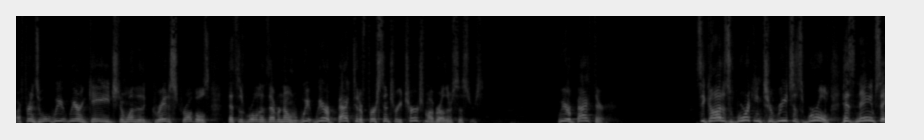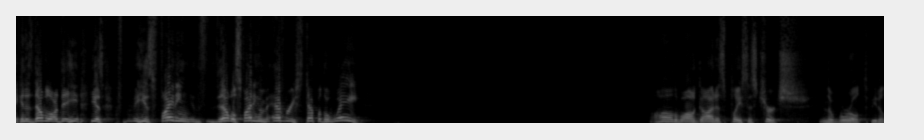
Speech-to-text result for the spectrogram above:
My friends, we, we are engaged in one of the greatest struggles that this world has ever known. We, we are back to the first century church, my brothers and sisters. We are back there. See, God is working to reach His world, His namesake, and His devil. Are, he, he, is, he is fighting, the devil's fighting him every step of the way. All the while, God has placed His church in the world to be the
